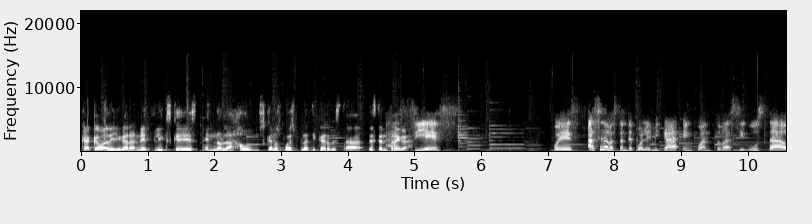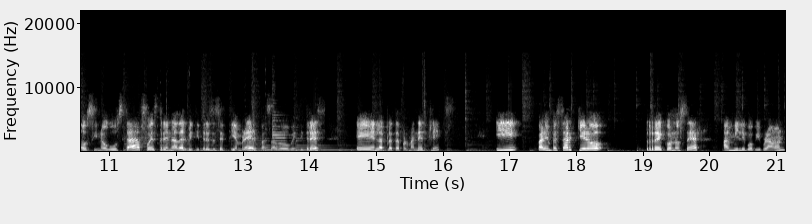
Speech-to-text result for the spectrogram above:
que acaba de llegar a Netflix que es Enola Holmes. ¿Qué nos puedes platicar de esta, de esta entrega? Así es. Pues ha sido bastante polémica en cuanto a si gusta o si no gusta. Fue estrenada el 23 de septiembre, el pasado 23, en la plataforma Netflix. Y para empezar, quiero reconocer a Millie Bobby Brown,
